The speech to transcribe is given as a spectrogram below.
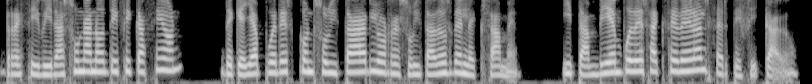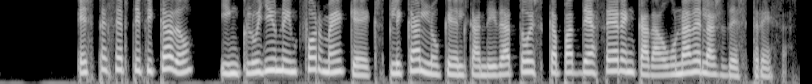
recibirás una notificación de que ya puedes consultar los resultados del examen y también puedes acceder al certificado. Este certificado incluye un informe que explica lo que el candidato es capaz de hacer en cada una de las destrezas.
